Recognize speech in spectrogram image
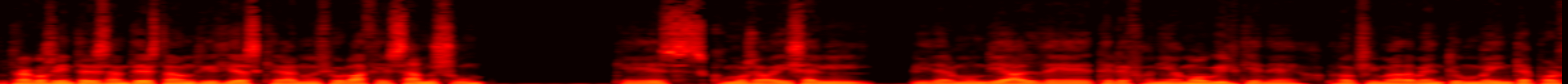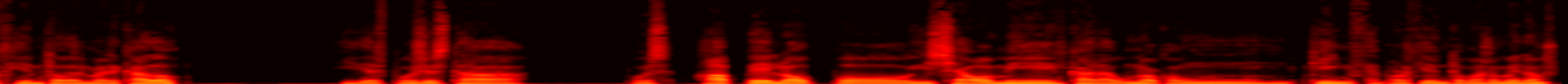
Otra cosa interesante de esta noticia es que el anuncio lo hace Samsung, que es, como sabéis, el líder mundial de telefonía móvil, tiene aproximadamente un 20% del mercado y después está pues Apple, Oppo y Xiaomi, cada uno con un 15% más o menos.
